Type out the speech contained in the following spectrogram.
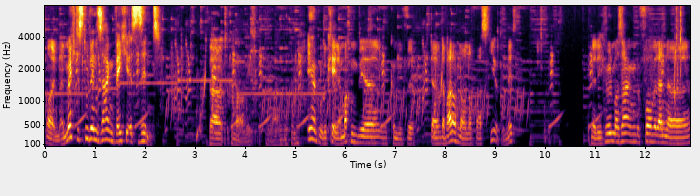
Und dann möchtest du denn sagen, welche es sind? Da können wir auch nicht. Ja gut, okay, dann machen wir. Komm, wir da, da war doch noch, noch was hier mit. Ich würde mal sagen, bevor wir dann, äh,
